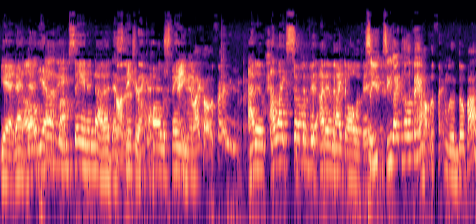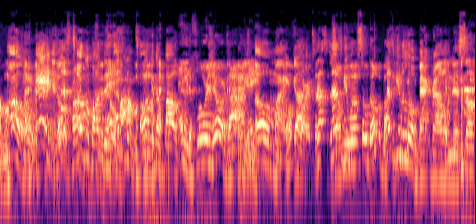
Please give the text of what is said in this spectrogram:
Yeah, that, Oh, that yeah, buddy. I'm, I'm saying it now. That, that Call it a stinker, Hall of You Fame. didn't like Hall of Fame? I didn't. I like some of it. I didn't like all of it. So you so you like the Hall of Fame? Hall of Fame was a dope album. Oh man, let's problem. talk about this. That's what I'm talking about. hey, the floor is yours. I, I, hey, Oh my go for god! it. So- Let- some Let's give, people are so dope about let's it. give a little background on this. So,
